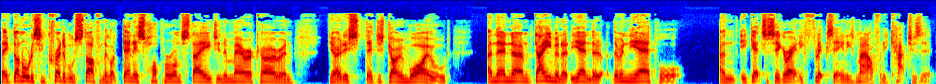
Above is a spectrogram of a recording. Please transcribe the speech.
they've done all this incredible stuff, and they've got Dennis Hopper on stage in America, and you know this they're just going wild. And then um, Damon at the end, they're, they're in the airport, and he gets a cigarette and he flicks it in his mouth, and he catches it.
